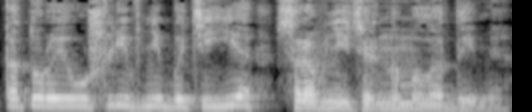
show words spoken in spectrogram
которые ушли в небытие сравнительно молодыми.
